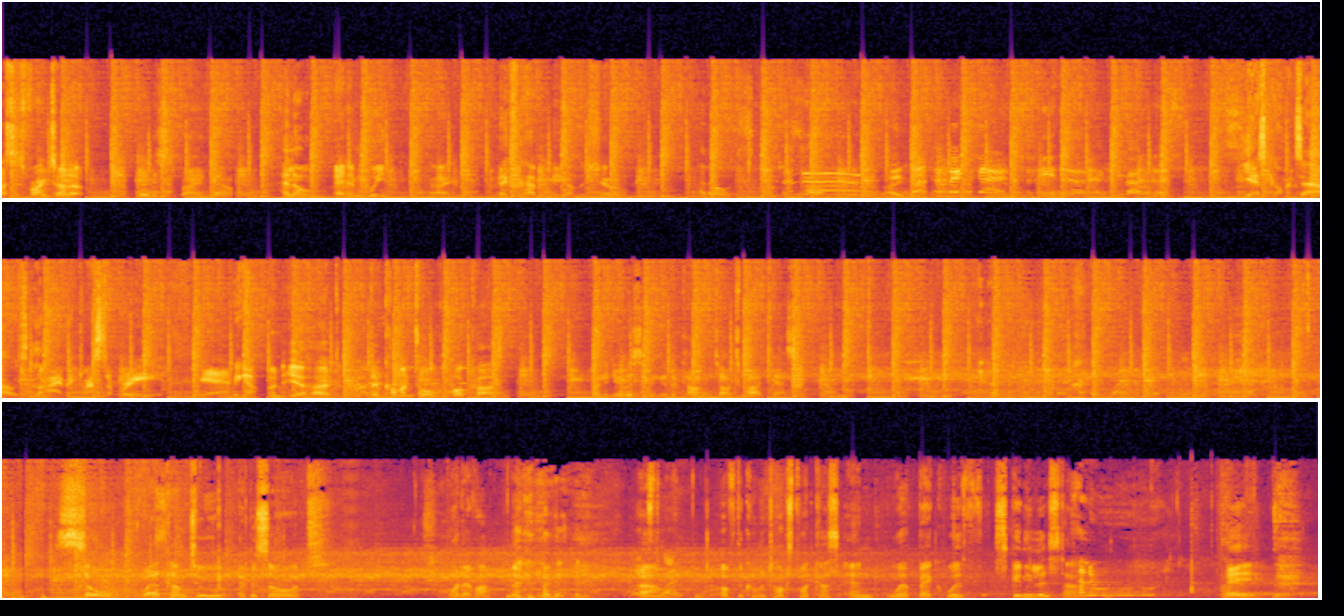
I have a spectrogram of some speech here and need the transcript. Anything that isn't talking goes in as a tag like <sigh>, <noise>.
Das is Frank Turner. Hey, this is Brian Down. Hello, Adam Green. Hi. Thanks for having me on the show. Hello, Hi. Welcome back again. yeah, <laughs> thank you for having us. Yes, Commentaries live at Glastonbury. Yeah. Big up. Und ihr heard The Common Talk Podcast. And you're listening to the Common Talks podcast. So, welcome to episode whatever <laughs> um, of the Common Talks podcast, and we're back with Skinny Lister. Hello. Hey. Yeah,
